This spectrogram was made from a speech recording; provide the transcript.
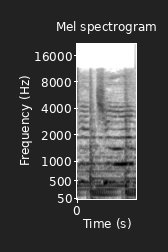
since you're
